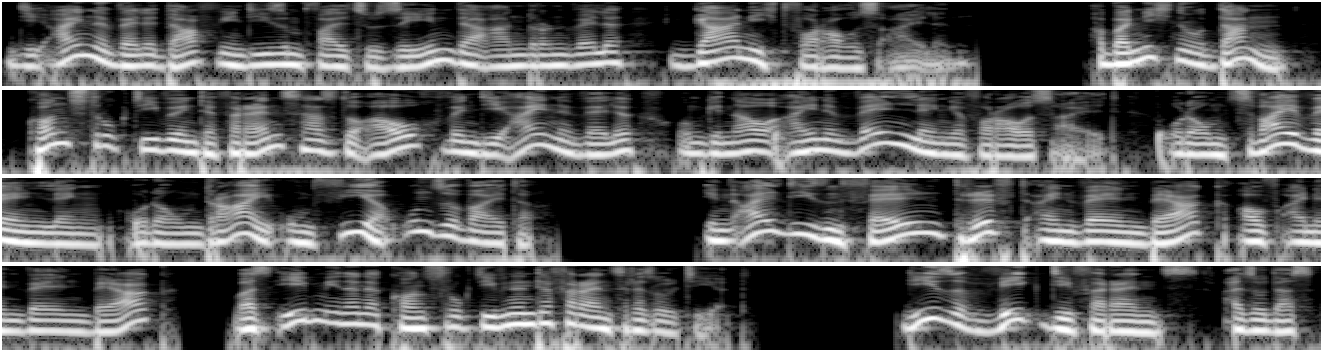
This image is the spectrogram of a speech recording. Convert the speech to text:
Die eine Welle darf wie in diesem Fall zu sehen der anderen Welle gar nicht vorauseilen. Aber nicht nur dann, konstruktive Interferenz hast du auch, wenn die eine Welle um genau eine Wellenlänge vorauseilt oder um zwei Wellenlängen oder um drei, um vier und so weiter. In all diesen Fällen trifft ein Wellenberg auf einen Wellenberg, was eben in einer konstruktiven Interferenz resultiert. Diese Wegdifferenz, also das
